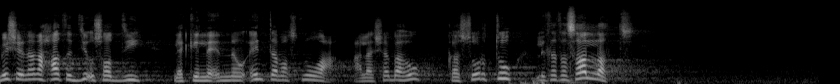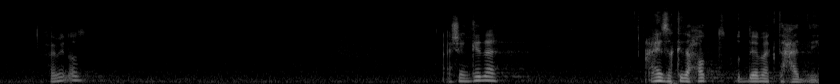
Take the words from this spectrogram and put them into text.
مش إن أنا حاطط دي قصاد دي لكن لأنه أنت مصنوع على شبهه كصورته لتتسلط. فاهمين قصدي؟ عشان كده عايزك كده أحط قدامك تحدي.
